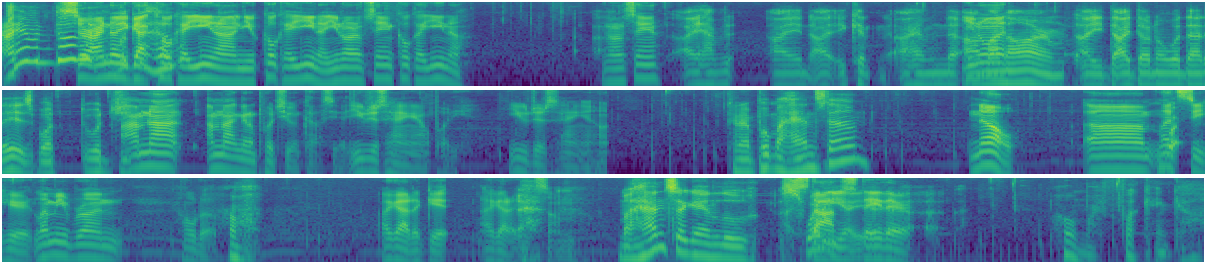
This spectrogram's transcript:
I haven't done Sir, it. I know you What the got cocaine on you. Cocaine. You know what I'm saying? Cocaine. You know what I'm saying? I haven't. I I can. I haven't. know I'm what? unarmed. I I don't know what that is. What would you? I'm not. I'm not gonna put you in cuffs yet. You just hang out, buddy. You just hang out. Can I put my hands down? No. Um. Let's What- see here. Let me run. Hold up. Oh. I gotta get. I gotta get something. My hands are getting a little Stop. sweaty. I- Stay there. Oh my fucking god.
